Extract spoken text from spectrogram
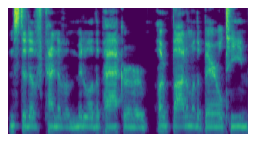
instead of kind of a middle of the pack or, or bottom of the barrel team.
